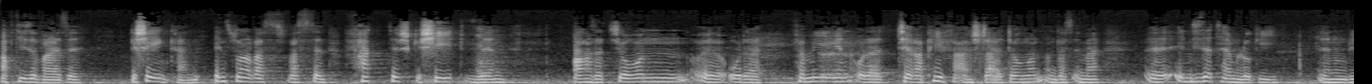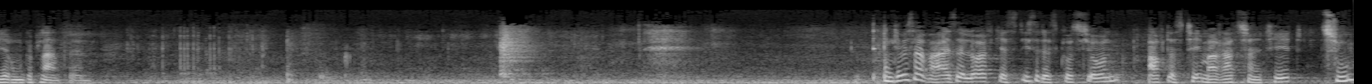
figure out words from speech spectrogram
auf diese Weise geschehen kann. Insbesondere was, was denn faktisch geschieht, wenn Organisationen äh, oder Familien oder Therapieveranstaltungen und was immer äh, in dieser Terminologie nun wiederum geplant werden. In gewisser Weise läuft jetzt diese Diskussion auf das Thema Rationalität zu,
